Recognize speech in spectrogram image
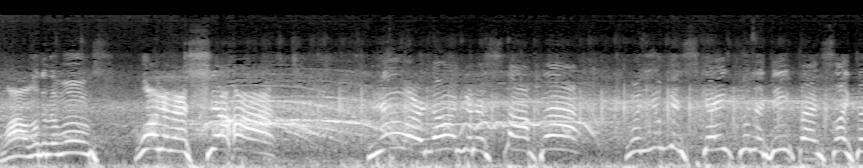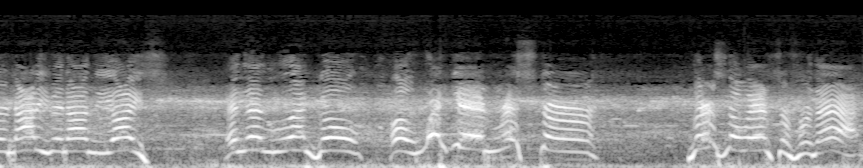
Wow, look at the moves. Look at that shot. You are not going to stop that. When you can skate through the defense like they're not even on the ice and then let go a wicked wrister, there's no answer for that.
